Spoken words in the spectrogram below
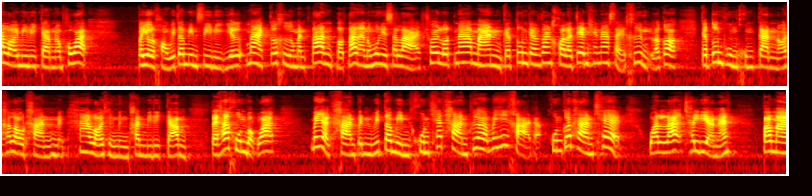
500 มิลลิกรัมเนาะเพราะว่าประโยชน์ของวิตามินซีนี่เยอะมากก็คือมันต้านต่อต้านอนุมูลอิสระ ช่วยลดหน้ามัน กระตุ้นการสร้างคอลลาเจนให้หน้าใสขึ้น แล้วก็กระตุ้นภูมิคุ้มกันเนาะถ้าเราทาน 500ถึง1,000 มิลลิกรัม แต่ถ้าคุณบอกว่าไม่อยากทานเป็นวิตามิน คุณแค่ทานเพื่อไม่ให้ขาดอะคุณก็ทานแค่วันละเฉลี่ยนะ ประมาณ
